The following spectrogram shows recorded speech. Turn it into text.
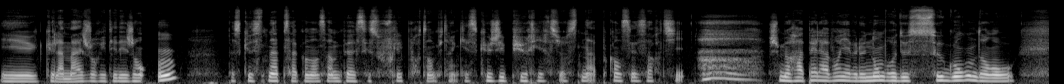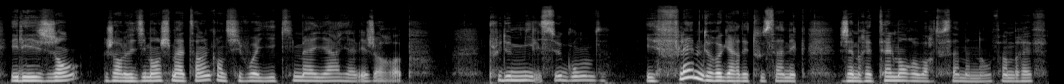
et que la majorité des gens ont. Parce que Snap, ça commence un peu à s'essouffler. Pourtant, putain, qu'est-ce que j'ai pu rire sur Snap quand c'est sorti. Oh, je me rappelle, avant, il y avait le nombre de secondes en haut. Et les gens, genre le dimanche matin, quand ils voyaient Kim Maillard, il y avait genre plus de 1000 secondes. Et flemme de regarder tout ça, mec. J'aimerais tellement revoir tout ça maintenant. Enfin bref.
